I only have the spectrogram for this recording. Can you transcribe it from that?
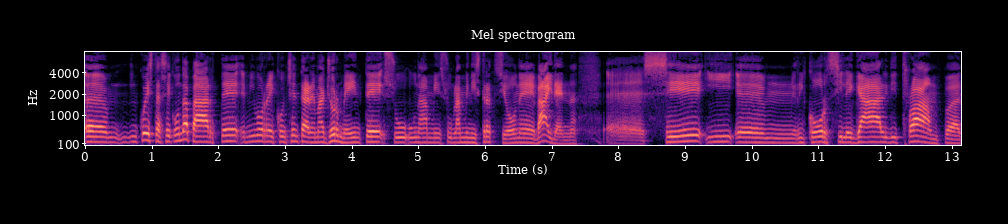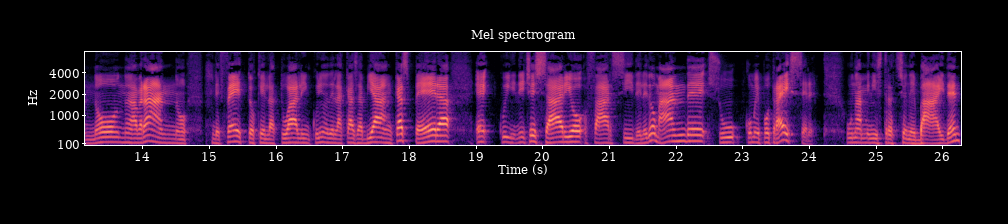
Um, in questa seconda parte mi vorrei concentrare maggiormente su sull'amministrazione Biden. Eh, se i ehm, ricorsi legali di Trump non avranno l'effetto che l'attuale inquilino della Casa Bianca spera, è quindi necessario farsi delle domande su come potrà essere un'amministrazione Biden,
